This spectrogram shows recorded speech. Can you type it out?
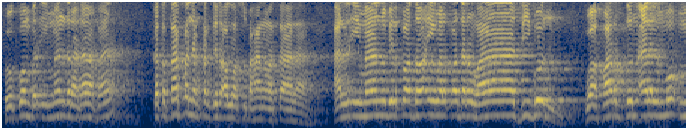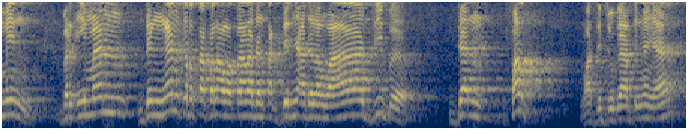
Hukum beriman terhadap apa? Ketetapan yang takdir Allah Subhanahu wa taala. Al imanu bil qada'i wal qadar wajibun wa fardun 'alal mu'min. Beriman dengan ketetapan Allah taala dan takdirnya adalah wajib dan fard. Wajib juga artinya ya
